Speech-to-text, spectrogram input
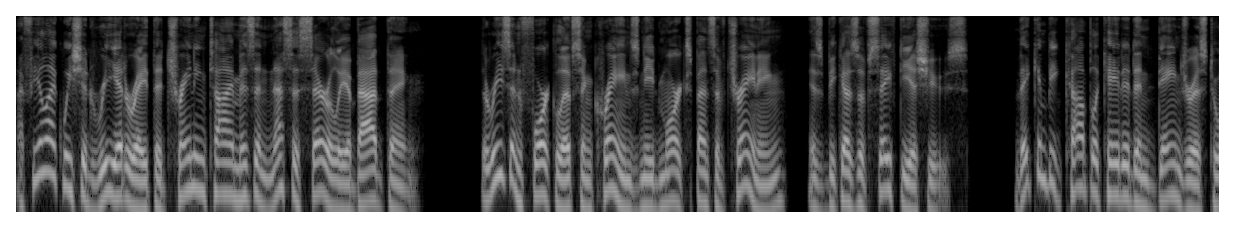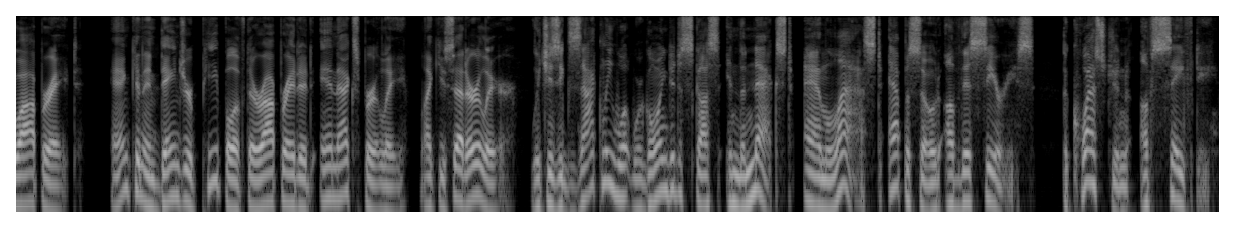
I feel like we should reiterate that training time isn't necessarily a bad thing. The reason forklifts and cranes need more expensive training is because of safety issues. They can be complicated and dangerous to operate, and can endanger people if they're operated inexpertly, like you said earlier. Which is exactly what we're going to discuss in the next and last episode of this series the question of safety.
